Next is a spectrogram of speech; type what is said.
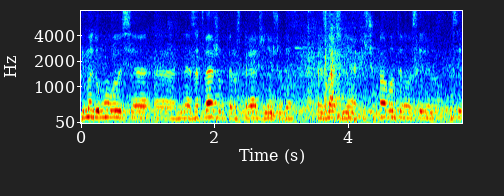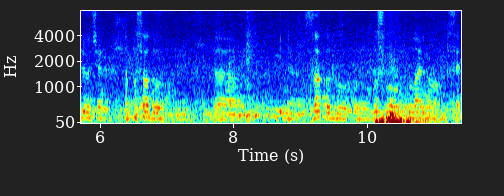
І ми домовилися е, не затверджувати розпорядження щодо призначення Фіщука Валентина Васильовича на посаду закладу обласного комунального МСЕК.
